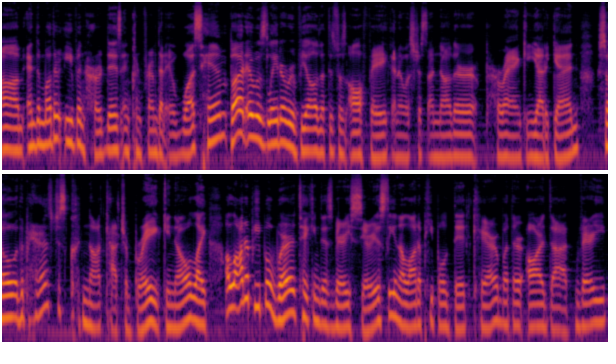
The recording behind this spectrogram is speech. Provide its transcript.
um, and the mother even heard this and confirmed that it was him, but it was later revealed that this was all fake and it was just another prank yet again. So the parents just could not catch a break, you know? Like a lot of people were taking this very seriously and a lot of people did care, but there are that very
